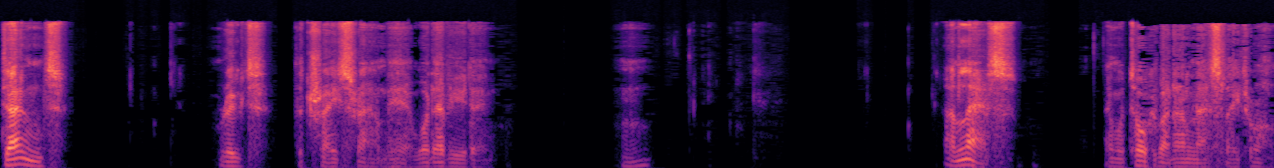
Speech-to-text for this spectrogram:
Don't route the trace around here, whatever you do. Hmm? Unless, and we'll talk about unless later on,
